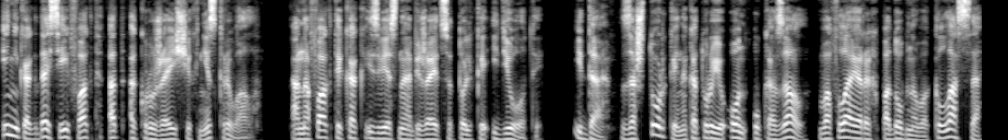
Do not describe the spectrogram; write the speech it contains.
и никогда сей факт от окружающих не скрывал. А на факты, как известно, обижаются только идиоты. И да, за шторкой, на которую он указал, во флайерах подобного класса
